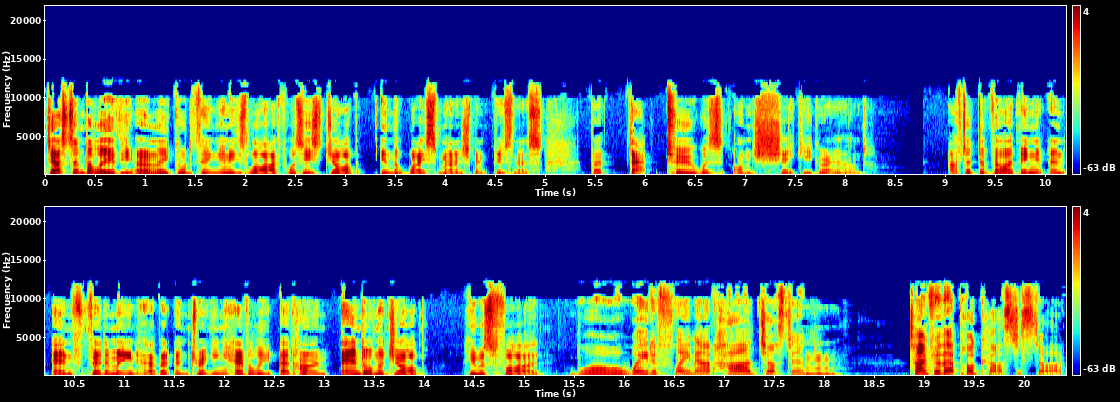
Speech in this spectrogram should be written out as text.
Justin believed the only good thing in his life was his job in the waste management business, but that too was on shaky ground. After developing an amphetamine habit and drinking heavily at home and on the job, he was fired. Whoa, way to flame out hard, Justin. Hmm. Time for that podcast to start.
